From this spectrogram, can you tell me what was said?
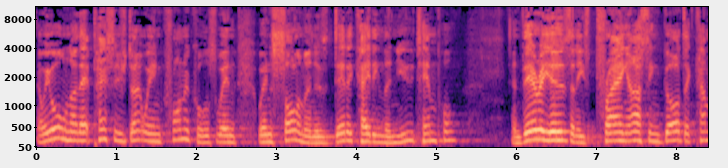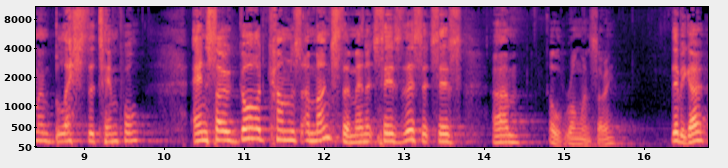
And we all know that passage, don't we, in Chronicles when, when Solomon is dedicating the new temple. And there he is, and he's praying, asking God to come and bless the temple. And so God comes amongst them, and it says this it says, um, oh, wrong one, sorry. There we go.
